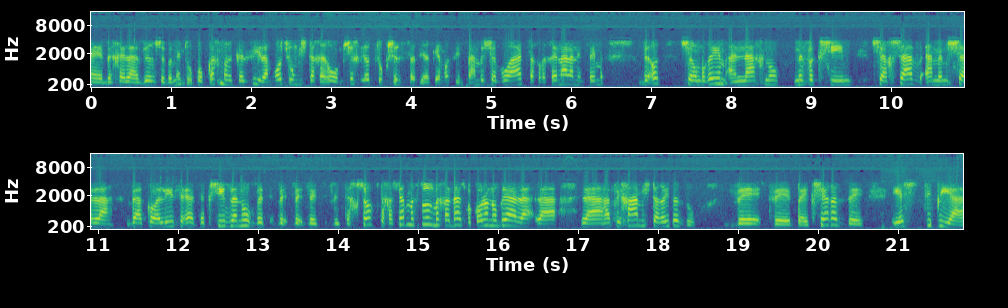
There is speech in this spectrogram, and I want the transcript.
אה, בחיל האוויר, שבאמת הוא כל כך מרכזי, למרות שהוא משתחרר, הוא ממשיך להיות סוג של סדיר, כי הם עושים פעם בשבוע אצ"ח וכן הלאה, נמצאים... ועוד, שאומרים, אנחנו מבקשים שעכשיו הממשלה והקואליציה תקשיב לנו ותחשוב, תחשב מסלול מחדש בכל הנוגע ל- ל- להפיכה המשטרית הזו. ובהקשר הזה יש ציפייה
